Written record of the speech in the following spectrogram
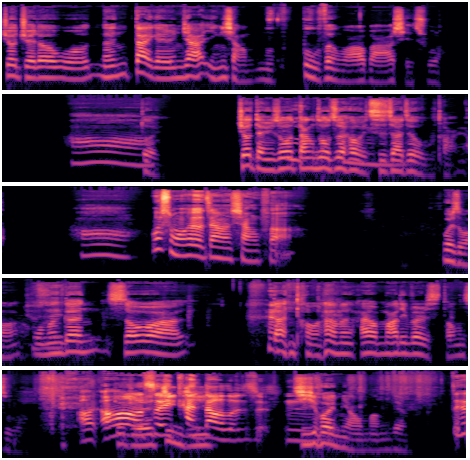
就觉得我能带给人家影响部部分，我要把它写出来。哦，对，就等于说当做最后一次在这个舞台了。哦，为什么会有这样的想法？为什么？就是、我们跟 SOA、弹头他们还有 Multiverse 同组哦哦，就觉得晋级所以看到的是、嗯、机会渺茫这样。这个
